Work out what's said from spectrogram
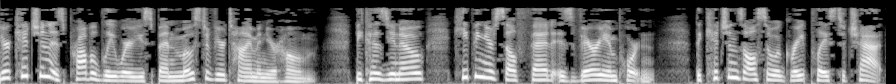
Your kitchen is probably where you spend most of your time in your home. Because, you know, keeping yourself fed is very important. The kitchen's also a great place to chat,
